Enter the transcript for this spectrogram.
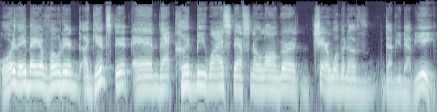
Or they may have voted against it, and that could be why Steph's no longer chairwoman of WWE.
